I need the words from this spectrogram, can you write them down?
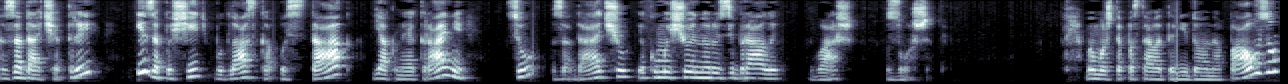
задача 3, і запишіть, будь ласка, ось так, як на екрані, цю задачу, яку ми щойно розібрали, ваш зошит. Ви можете поставити відео на паузу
